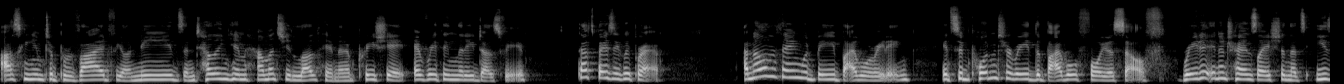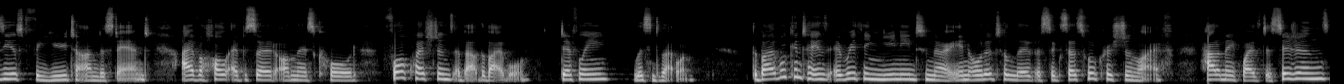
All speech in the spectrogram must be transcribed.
asking Him to provide for your needs, and telling Him how much you love Him and appreciate everything that He does for you. That's basically prayer. Another thing would be Bible reading. It's important to read the Bible for yourself. Read it in a translation that's easiest for you to understand. I have a whole episode on this called Four Questions About the Bible. Definitely Listen to that one. The Bible contains everything you need to know in order to live a successful Christian life how to make wise decisions,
